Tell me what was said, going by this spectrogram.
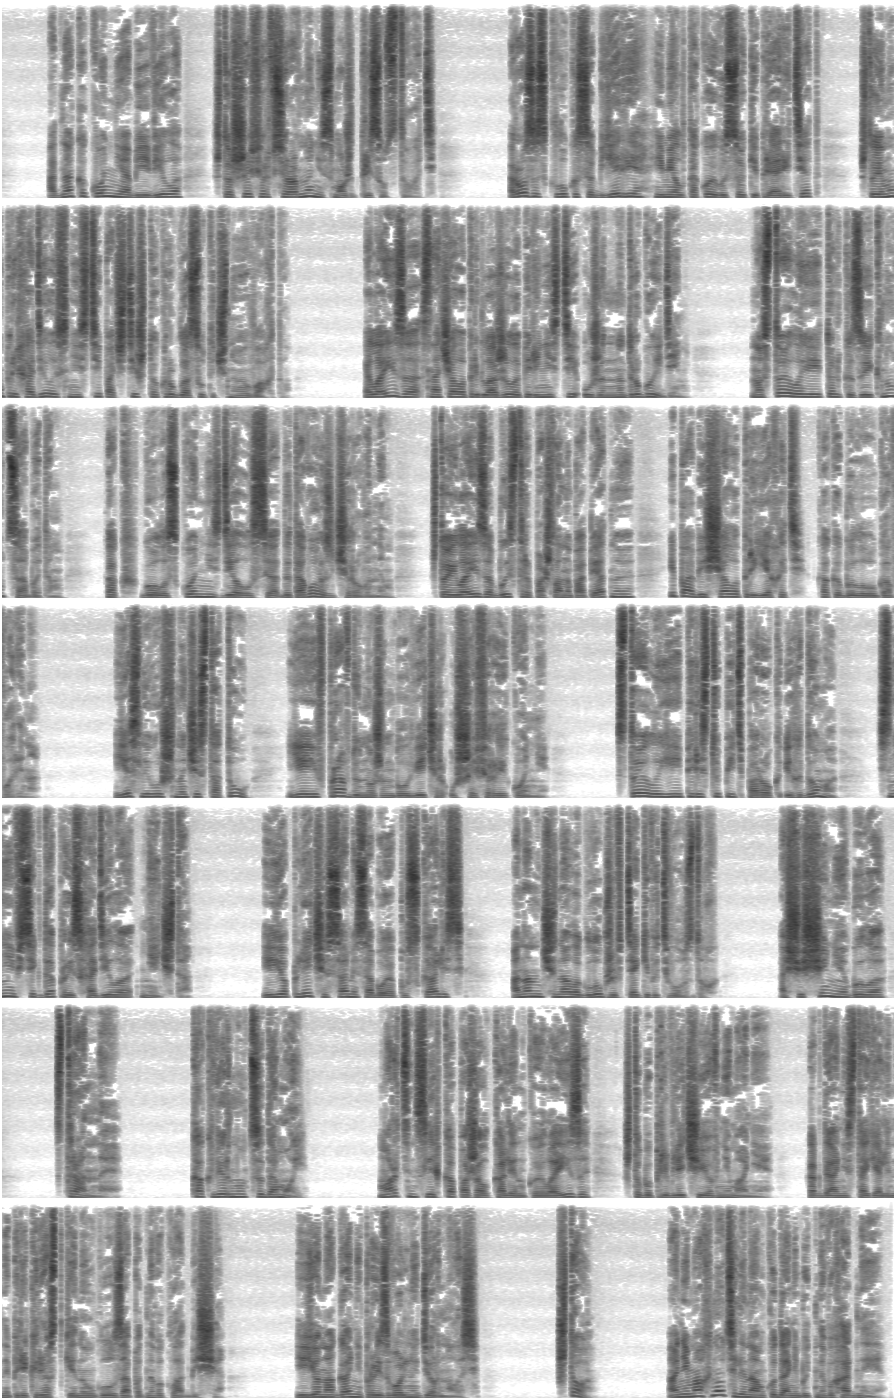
Однако Конни объявила, что Шефер все равно не сможет присутствовать. Розыск Лукаса Бьерри имел такой высокий приоритет, что ему приходилось нести почти что круглосуточную вахту. Элоиза сначала предложила перенести ужин на другой день, но стоило ей только заикнуться об этом, как голос Конни сделался до того разочарованным, что Элоиза быстро пошла на попятную — и пообещала приехать, как и было уговорено. Если уж на чистоту, ей и вправду нужен был вечер у Шефера и Конни. Стоило ей переступить порог их дома, с ней всегда происходило нечто. Ее плечи сами собой опускались, она начинала глубже втягивать воздух. Ощущение было странное. Как вернуться домой? Мартин слегка пожал коленку Элоизы, чтобы привлечь ее внимание когда они стояли на перекрестке на углу западного кладбища. Ее нога непроизвольно дернулась. «Что? А не махнуть ли нам куда-нибудь на выходные?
